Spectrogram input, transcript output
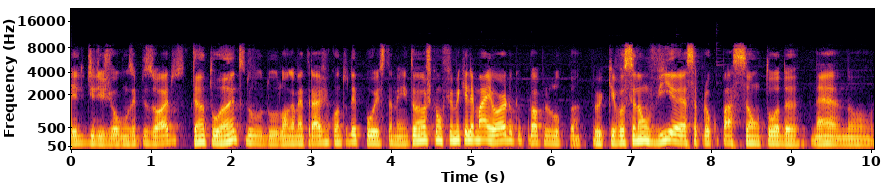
ele dirigiu alguns episódios, tanto antes do, do longa-metragem quanto depois também. Então eu acho que é um filme que ele é maior do que o próprio Lupin, porque você não via essa preocupação toda, né, no,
